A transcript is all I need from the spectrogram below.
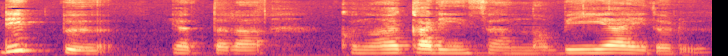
リップやったらこのあかりんさんの B アイドル。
